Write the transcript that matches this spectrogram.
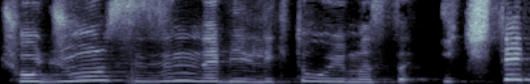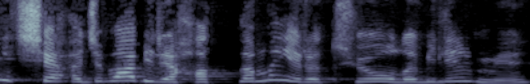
çocuğun sizinle birlikte uyuması içten içe acaba bir rahatlama yaratıyor olabilir mi?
